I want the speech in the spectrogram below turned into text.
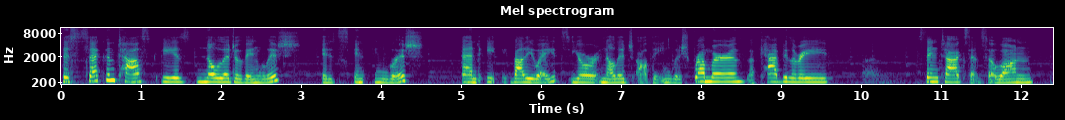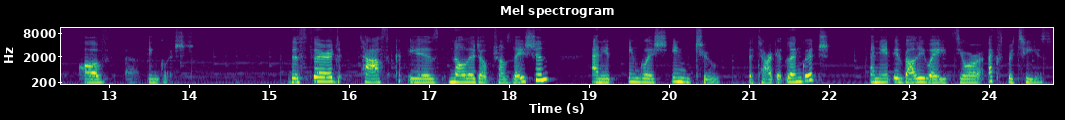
The second task is knowledge of English. It's in English and it evaluates your knowledge of the English grammar, vocabulary, um, syntax, and so on of uh, English. The third task is knowledge of translation, and it's English into the target language, and it evaluates your expertise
